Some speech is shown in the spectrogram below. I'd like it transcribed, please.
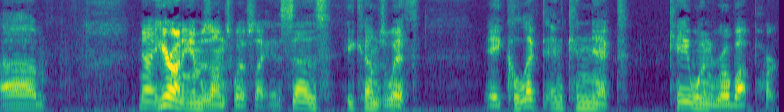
Um, now, here on Amazon's website, it says he comes with a collect and connect K1 robot part.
